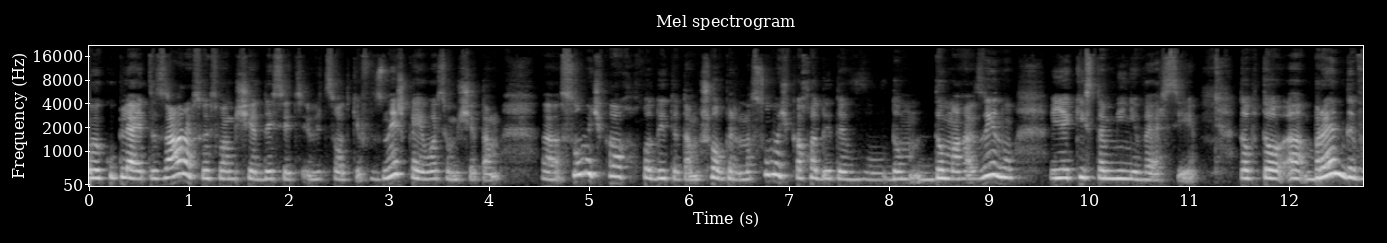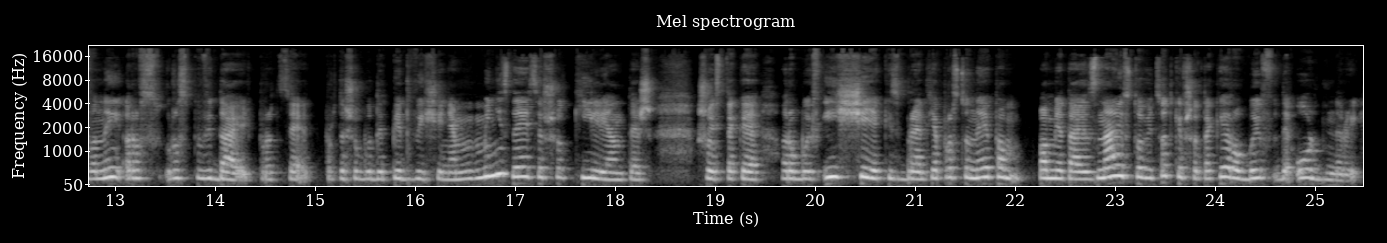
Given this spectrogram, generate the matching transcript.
е, купляйте зараз. Ось вам ще 10% знижка, і ось вам ще там е, сумочка ходити, там шоперна сумочка ходити в, до, до магазину, якісь там міні-версії. Тобто е, бренди вони роз, розповідають про це, про те, що буде підвищення. Мені здається, що Кіліан теж щось таке робив. І ще якийсь бренд. Я просто не пам- пам'ятаю. Знаю 100%, що таке робив The Ordinary.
